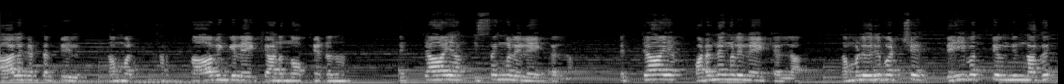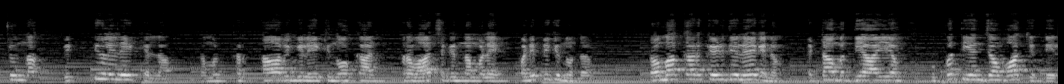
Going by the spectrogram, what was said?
കാലഘട്ടത്തിൽ നമ്മൾ കർത്താവിങ്കിലേക്കാണ് നോക്കേണ്ടത്. തെറ്റായ ഇസങ്ങളിലേക്കല്ല തെറ്റായ പഠനങ്ങളിലേക്കല്ല നമ്മൾ ഒരുപക്ഷെ ദൈവത്തിൽ നിന്ന് അകറ്റുന്ന വ്യക്തികളിലേക്കല്ല നമ്മൾ കർത്താവിങ്കിലേക്ക് നോക്കാൻ പ്രവാചകൻ നമ്മളെ പഠിപ്പിക്കുന്നുണ്ട്. റോമാക്കാർക്ക് എഴുതിയ ലേഖനം എട്ടാം അധ്യായം മുപ്പത്തിയഞ്ചാം വാക്യത്തിൽ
